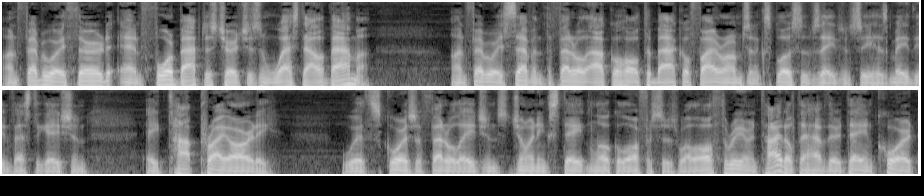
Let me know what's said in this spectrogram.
on February 3rd, and four Baptist churches in West Alabama on February 7th. The Federal Alcohol, Tobacco, Firearms, and Explosives Agency has made the investigation a top priority, with scores of federal agents joining state and local officers. While all three are entitled to have their day in court,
